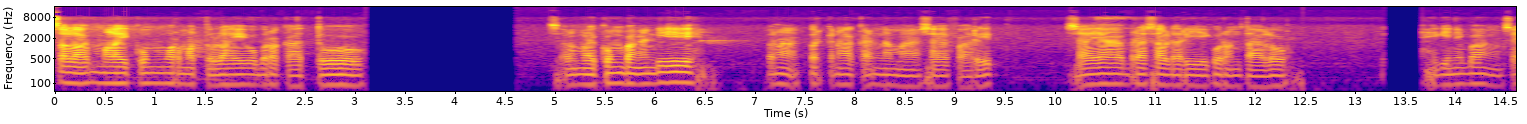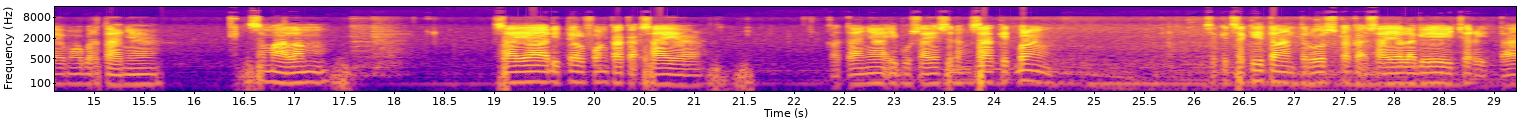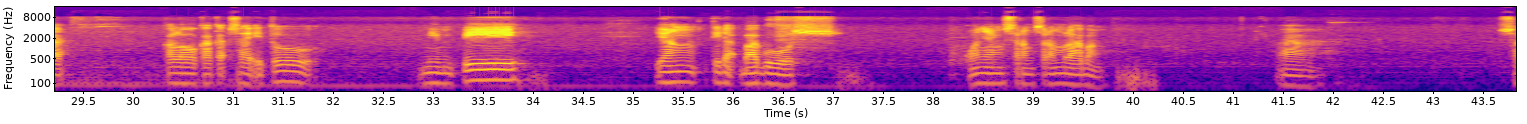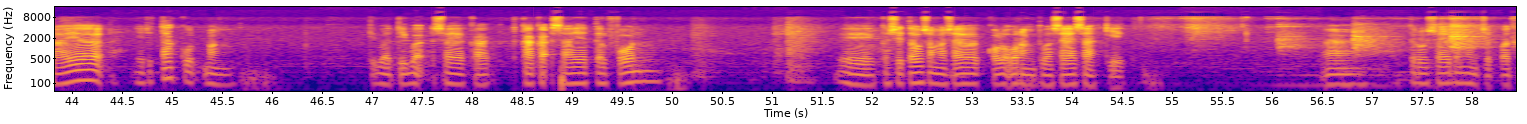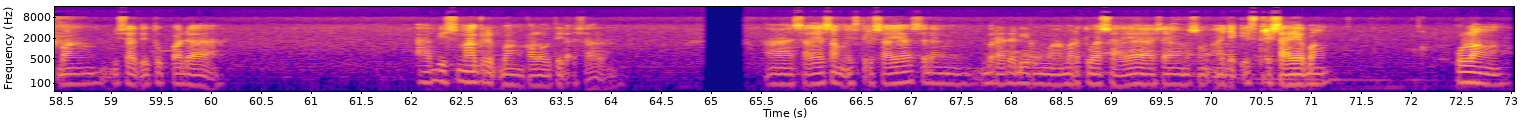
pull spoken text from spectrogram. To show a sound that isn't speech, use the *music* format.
Assalamualaikum warahmatullahi wabarakatuh. Assalamualaikum Bang Andi. Perkenalkan nama saya Farid. Saya berasal dari Gorontalo. Eh, Gini Bang, saya mau bertanya. Semalam saya ditelepon kakak saya. Katanya ibu saya sedang sakit Bang. Sakit-sakitan terus kakak saya lagi cerita kalau kakak saya itu mimpi yang tidak bagus. Pokoknya yang serem-serem lah bang. Nah, saya jadi takut bang. Tiba-tiba saya kak kakak saya telepon, eh kasih tahu sama saya kalau orang tua saya sakit. Nah, terus saya dengan cepat bang di saat itu pada habis maghrib bang kalau tidak salah. Nah, saya sama istri saya sedang berada di rumah mertua saya. Saya langsung ajak istri saya bang pulang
